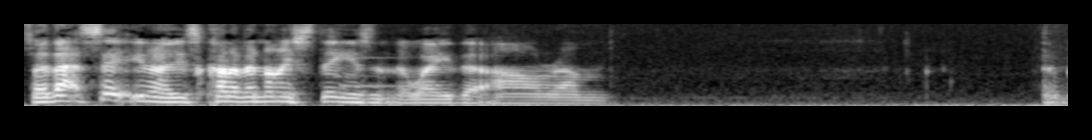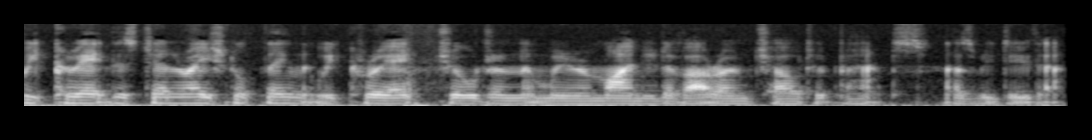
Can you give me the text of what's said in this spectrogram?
So that's it. You know, it's kind of a nice thing, isn't it? The way that our um, that we create this generational thing, that we create children, and we're reminded of our own childhood, perhaps, as we do that.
